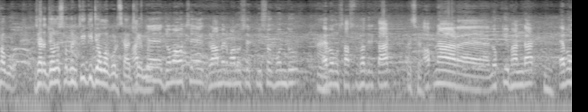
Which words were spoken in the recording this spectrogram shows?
সব যারা জনসাধারণ কি কি জমা করছে আজকে? জমা হচ্ছে গ্রামের মানুষের কৃষক বন্ধু হ্যাঁ। এবং স্বাস্থ্যসাথীর কার্ড আচ্ছা। আপনার লক্ষ্মী ভাণ্ডার এবং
